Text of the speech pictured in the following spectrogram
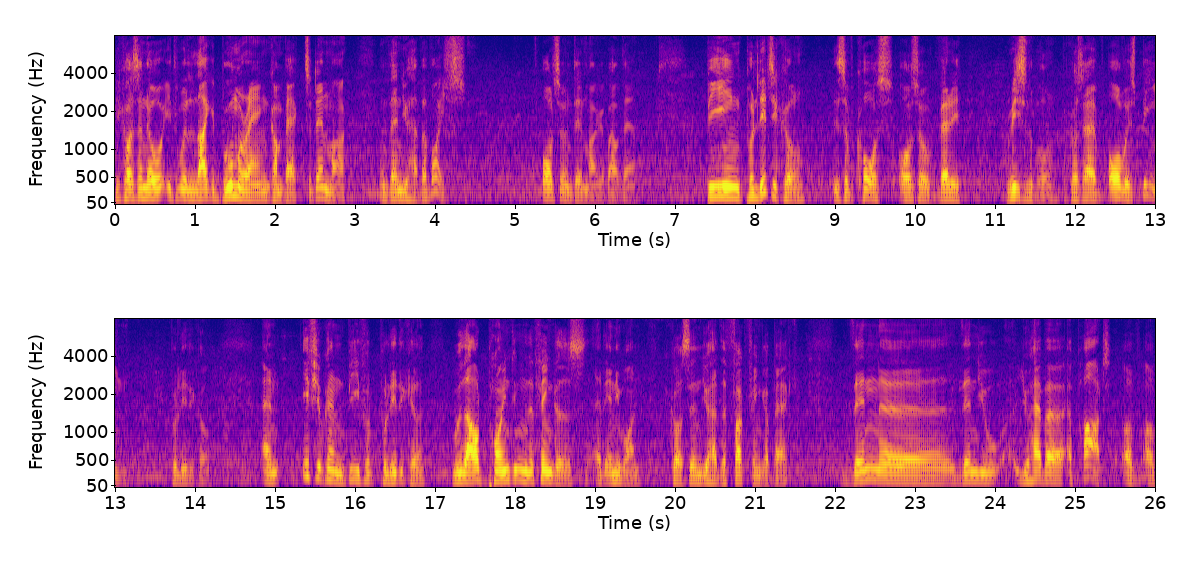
because I know it will like a boomerang come back to Denmark and then you have a voice also in Denmark about that. Being political is of course also very reasonable because I've always been political. And if you can be political without pointing the fingers at anyone, because then you have the fuck finger back, then uh, then you you have a, a part of, of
